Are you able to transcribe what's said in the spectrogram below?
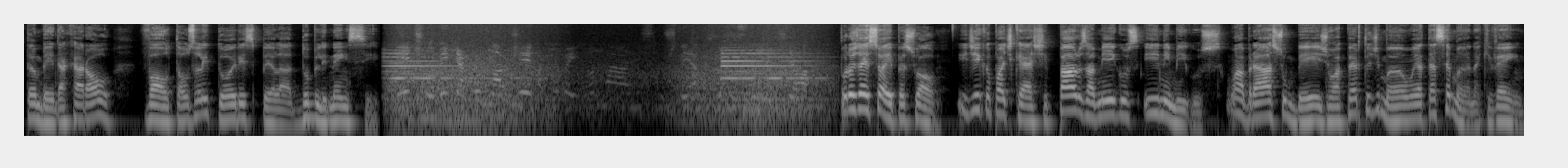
também da Carol, volta aos leitores pela Dublinense. Por hoje é isso aí, pessoal. Indica o podcast para os amigos e inimigos. Um abraço, um beijo, um aperto de mão e até semana que vem.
